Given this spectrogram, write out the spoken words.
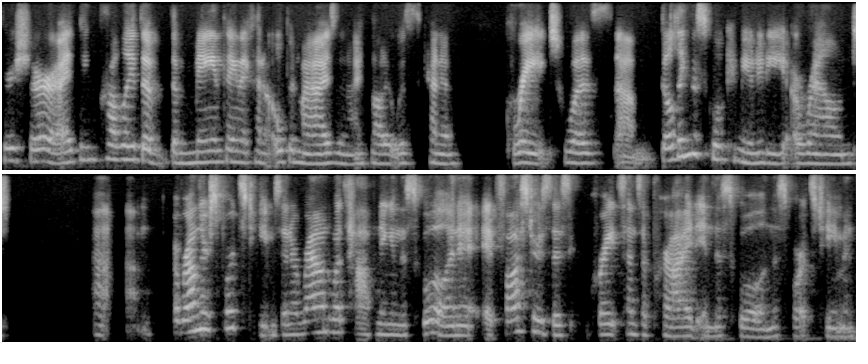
for sure. I think probably the the main thing that kind of opened my eyes and I thought it was kind of great was um, building the school community around um, around their sports teams and around what's happening in the school, and it it fosters this great sense of pride in the school and the sports team, and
